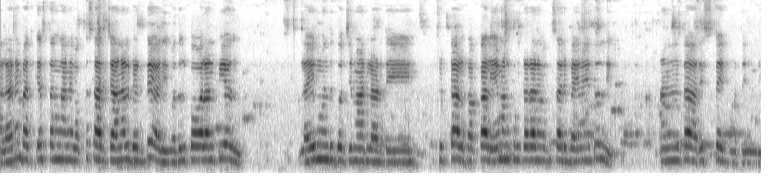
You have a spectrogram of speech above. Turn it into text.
అలానే బతికేస్తాం కానీ ఒక్కసారి ఛానల్ పెడితే అది వదులుకోవాలనిపించదు లైవ్ ముందుకు వచ్చి మాట్లాడితే చుట్టాలు కక్కాలు ఏమనుకుంటారని ఒకసారి భయం అవుతుంది అంతా రిస్క్ అయిపోతుంది.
